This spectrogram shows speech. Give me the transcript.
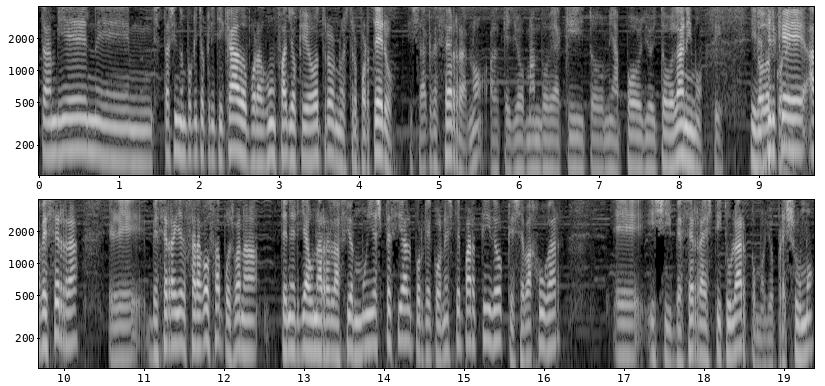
también, eh, está siendo un poquito criticado por algún fallo que otro nuestro portero, Isaac Becerra, ¿no? al que yo mando de aquí todo mi apoyo y todo el ánimo. Sí, y decir que a Becerra, eh, Becerra y el Zaragoza pues van a tener ya una relación muy especial porque con este partido que se va a jugar, eh, y si Becerra es titular, como yo presumo,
